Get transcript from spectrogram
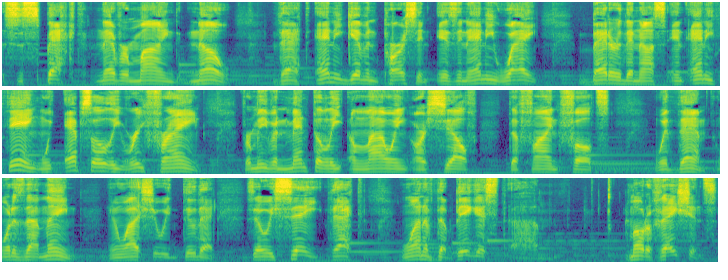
suspect, never mind, know that any given person is in any way better than us in anything, we absolutely refrain from even mentally allowing ourselves to find faults with them. What does that mean? And why should we do that? So we say that one of the biggest um, motivations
